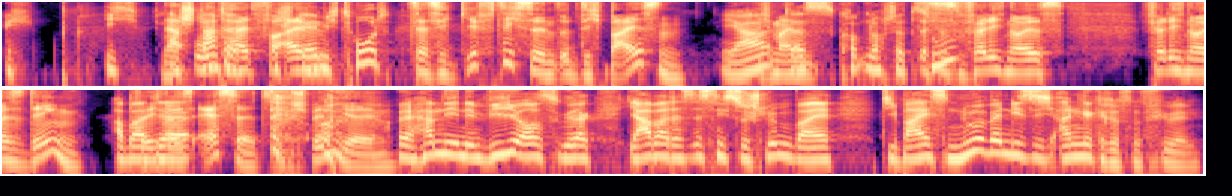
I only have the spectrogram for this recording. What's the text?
Ich, ich Na, erstarre, und halt vor ich allem- mich tot. Dass sie giftig sind und dich beißen. Ja, ich mein, das kommt noch dazu. Das ist ein völlig neues, völlig neues Ding. Aber völlig der- neues Asset. Spin-Game. Und dann haben die in dem Video auch so gesagt, ja, aber das ist nicht so schlimm, weil die beißen nur, wenn die sich angegriffen fühlen.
